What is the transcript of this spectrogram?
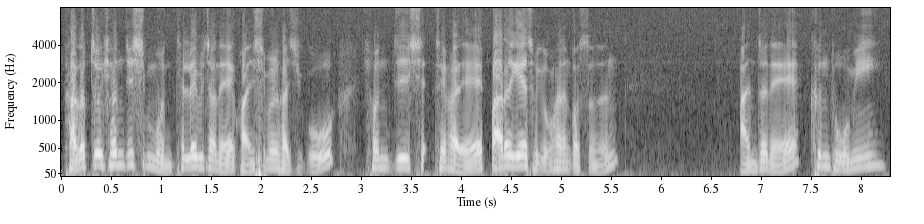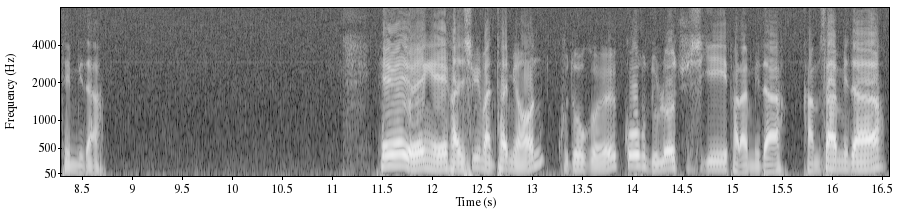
가급적 현지 신문, 텔레비전에 관심을 가지고 현지 생활에 빠르게 적용하는 것은 안전에 큰 도움이 됩니다. 해외여행에 관심이 많다면 구독을 꼭 눌러주시기 바랍니다. 감사합니다.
